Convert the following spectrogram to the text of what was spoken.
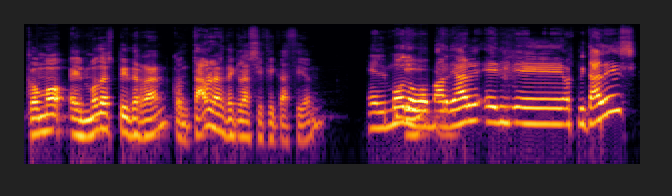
Como el modo speedrun con tablas de clasificación. El modo Y- bombardear eh, hospitales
